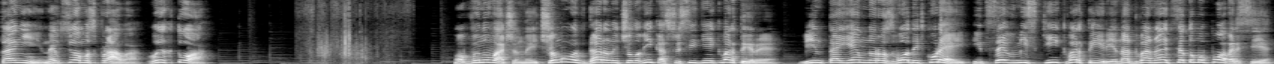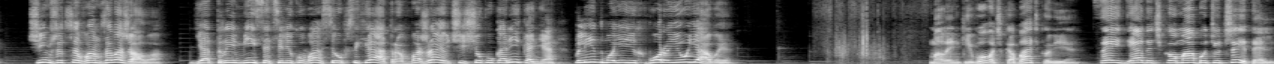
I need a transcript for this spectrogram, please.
Та ні, не в цьому справа. Ви хто? Обвинувачений, чому ви вдарили чоловіка з сусідньої квартири? Він таємно розводить курей, і це в міській квартирі на 12-му поверсі. Чим же це вам заважало? Я три місяці лікувався у психіатра, вважаючи, що кукарікання плід моєї хворої уяви. Маленький Вовочка батькові. Цей дядечко, мабуть, учитель,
